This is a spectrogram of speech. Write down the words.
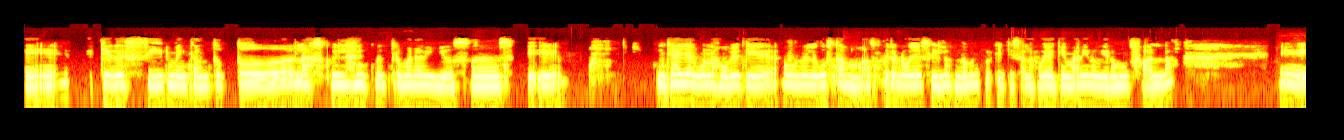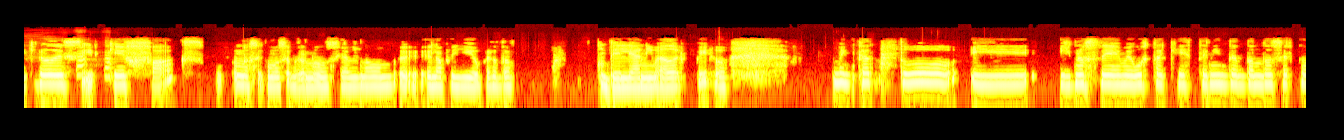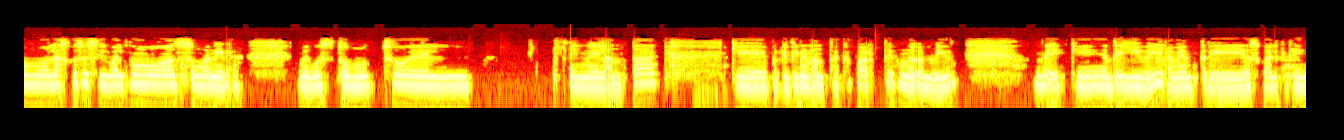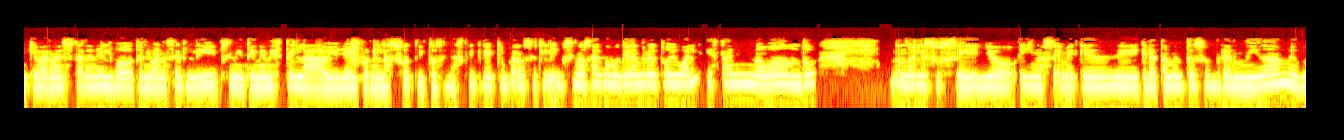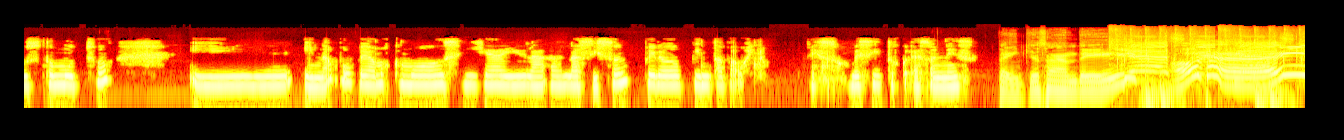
Eh, qué decir, me encantó todo, las queens las encuentro maravillosas. Eh, ya hay algunas obvio que a uno le gustan más, pero no voy a decir los nombres porque quizás las voy a quemar y no quiero mufarlas. Eh, quiero decir que Fox, no sé cómo se pronuncia el nombre, el apellido, perdón, del animador, pero me encantó y, y no sé, me gusta que estén intentando hacer como las cosas igual como a su manera. Me gustó mucho el en el Antac, que porque tienen Antac aparte, no lo olviden, de que deliberan entre ellas cuál creen que van a estar en el botón y van a hacer lips y tienen este labio y ahí ponen las fotitos en las que creen que van a hacer lips y no sé, como que dentro de todo igual están innovando, dándole su sello y no sé, me quedé gratamente sorprendida, me gustó mucho y, y nada, pues veamos cómo sigue ahí la, la season, pero pinta pa' bueno. Eso, besitos, corazones. Thank you, Sandy. Yes. Ok. Yes.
